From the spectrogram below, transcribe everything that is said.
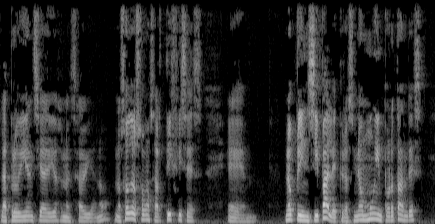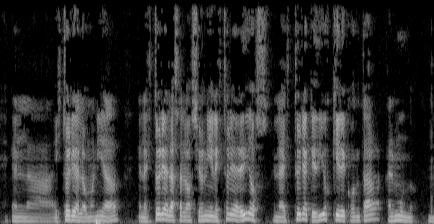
la providencia de Dios en nuestra vida, ¿no? Nosotros somos artífices, eh, no principales, pero sino muy importantes en la historia de la humanidad, en la historia de la salvación y en la historia de Dios, en la historia que Dios quiere contar al mundo. Mm.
